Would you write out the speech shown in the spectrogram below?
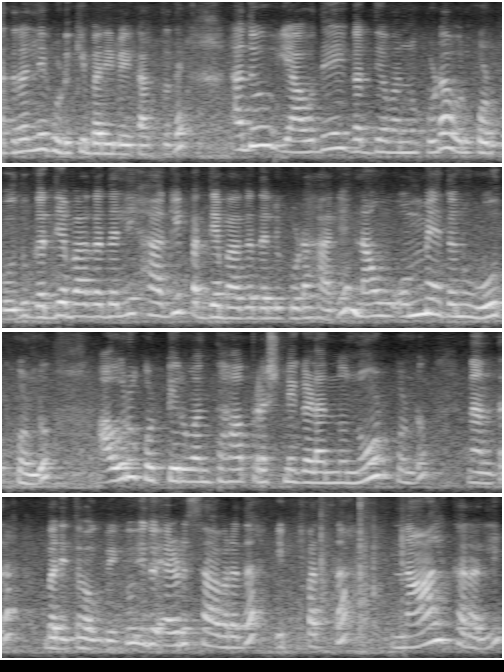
ಅದರಲ್ಲೇ ಹುಡುಕಿ ಬರಿಬೇಕಾಗ್ತದೆ. ಅದು ಯಾವುದೇ ಗದ್ಯವನ್ನು ಕೂಡ ಅವರು ಕೊಡ್ಬೋದು. ಗದ್ಯ ಭಾಗದಲ್ಲಿ ಹಾಗೆ, ಪದ್ಯ ಭಾಗದಲ್ಲಿ ಕೂಡ ಹಾಗೆ. ನಾವು ಒಮ್ಮೆ ಅದನ್ನು ಓದ್ಕೊಂಡು, ಅವರು ಕೊಟ್ಟಿರುವಂತಹ ಪ್ರಶ್ನೆಗಳನ್ನು ನೋಡಿಕೊಂಡು ನಂತರ ಬರಿತಾ ಹೋಗಬೇಕು. ಇದು ಎರಡು ಸಾವಿರದ ಇಪ್ಪತ್ತ ನಾಲ್ಕರಲ್ಲಿ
